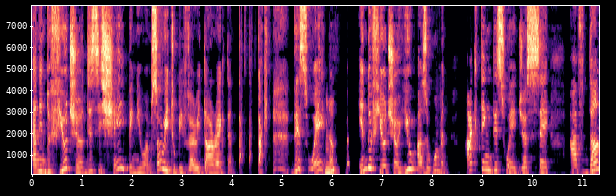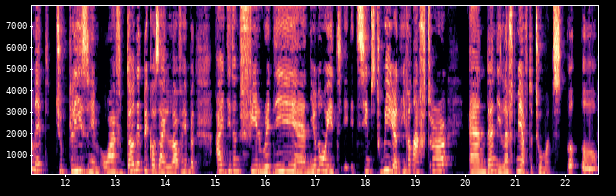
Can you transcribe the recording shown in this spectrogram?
And in the future, this is shaping you. I'm sorry to be very direct and tack, tack, tack this way. No. But in the future, you as a woman acting this way, just say, I've done it to please him, or I've done it because I love him, but I didn't feel ready, and you know, it it seems weird even after. And then he left me after two months. Uh oh,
